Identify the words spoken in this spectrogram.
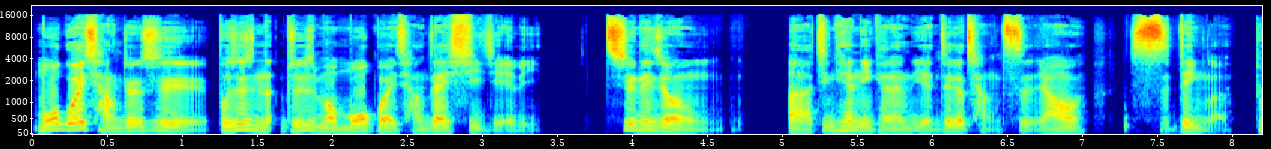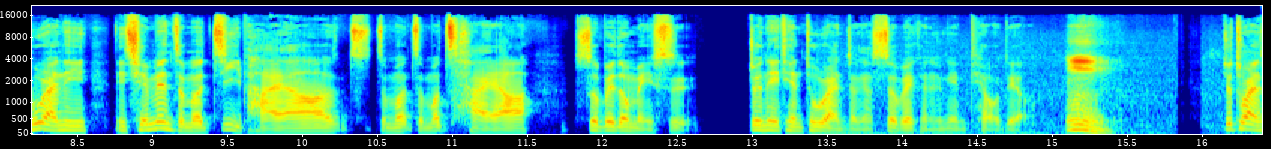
魔鬼场就是不是不是什么魔鬼藏在细节里，是那种呃，今天你可能演这个场次，然后死定了。突然你你前面怎么记牌啊，怎么怎么踩啊，设备都没事。就那天突然整个设备可能给你跳掉，嗯，就突然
